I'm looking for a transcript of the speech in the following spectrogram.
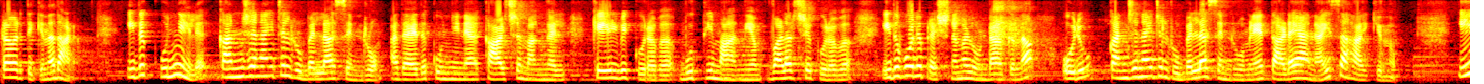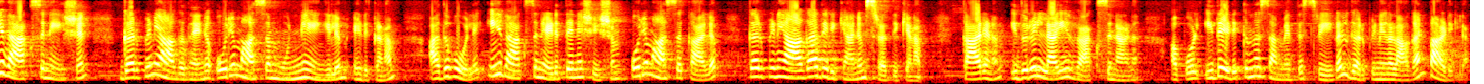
പ്രവർത്തിക്കുന്നതാണ്. ഇത് കുഞ്ഞിൽ കൺജനൈറ്റൽ റുബെല്ല സിൻഡ്രോം അതായത് കുഞ്ഞിന് കാഴ്ചമങ്ങൽ കേൾവിക്കുറവ് ബുദ്ധിമാന്യം വളർച്ചക്കുറവ് ഇതുപോലെ പ്രശ്നങ്ങൾ ഉണ്ടാക്കുന്ന ഒരു കൺജനൈറ്റൽ റുബെല്ല സിൻഡ്രോമിനെ തടയാനായി സഹായിക്കുന്നു. ഈ വാക്സിനേഷൻ ഗർഭിണിയാകുന്നതിന് ഒരു മാസം മുന്നെയെങ്കിലും എടുക്കണം. അതുപോലെ ഈ വാക്സിൻ എടുത്തതിന് ശേഷം ഒരു മാസക്കാലം ഗർഭിണിയാകാതിരിക്കാനും ശ്രദ്ധിക്കണം. കാരണം ഇതൊരു ലൈവ് വാക്സിൻ ആണ്. അപ്പോൾ ഇത് എടുക്കുന്ന സമയത്ത് സ്ത്രീകൾ ഗർഭിണികളാകാൻ പാടില്ല.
